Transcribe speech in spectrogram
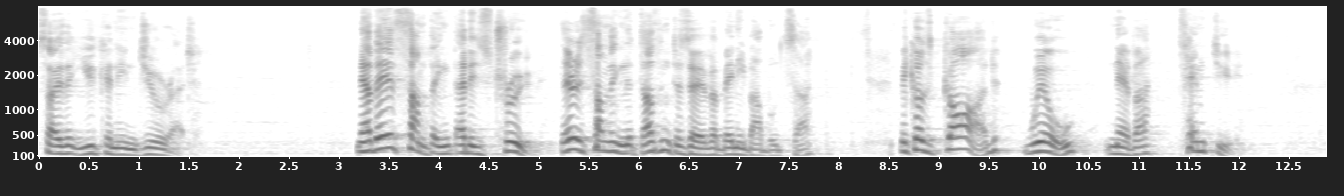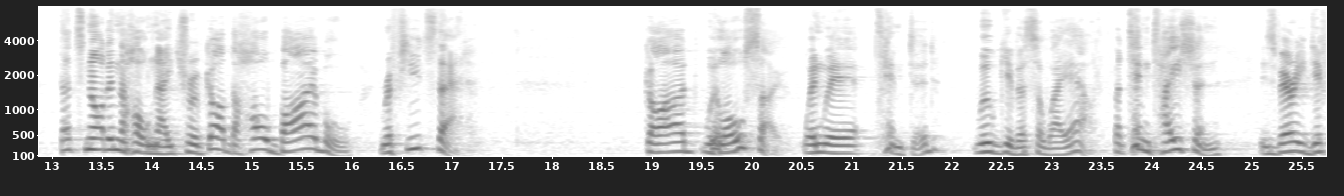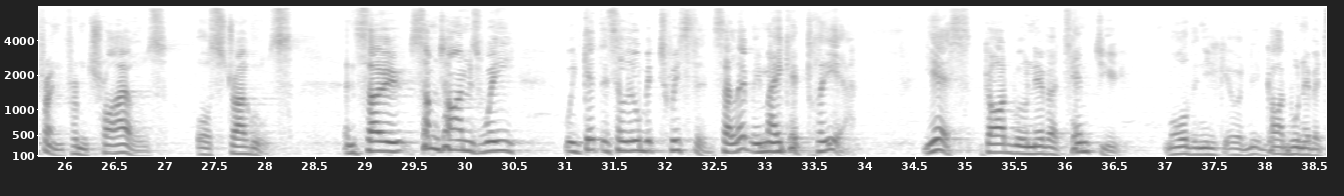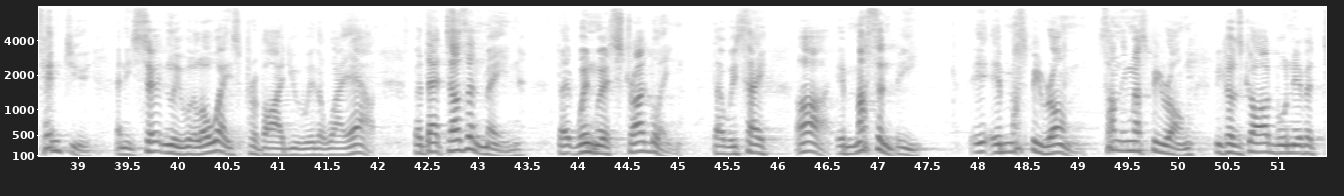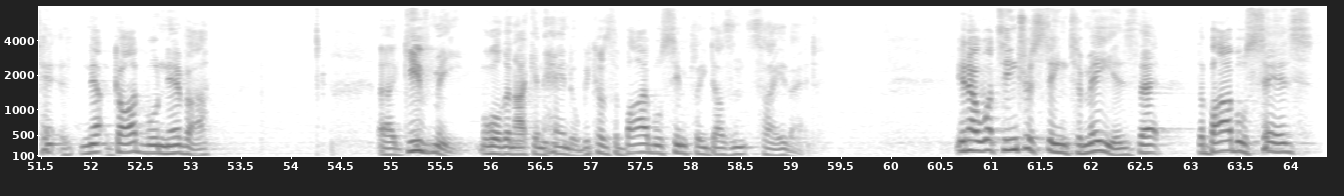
so that you can endure it. Now, there's something that is true. There is something that doesn't deserve a Benny Barbutza because God will never tempt you. That's not in the whole nature of God. The whole Bible refutes that. God will also, when we're tempted, will give us a way out. But temptation is very different from trials or struggles. And so sometimes we, we get this a little bit twisted. So let me make it clear. Yes, God will never tempt you more than you, God will never tempt you, and He certainly will always provide you with a way out. But that doesn't mean that when we're struggling, that we say, ah, oh, it mustn't be, it, must be wrong. Something must be wrong because God will never, te- God will never uh, give me more than I can handle because the Bible simply doesn't say that. You know, what's interesting to me is that the Bible says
